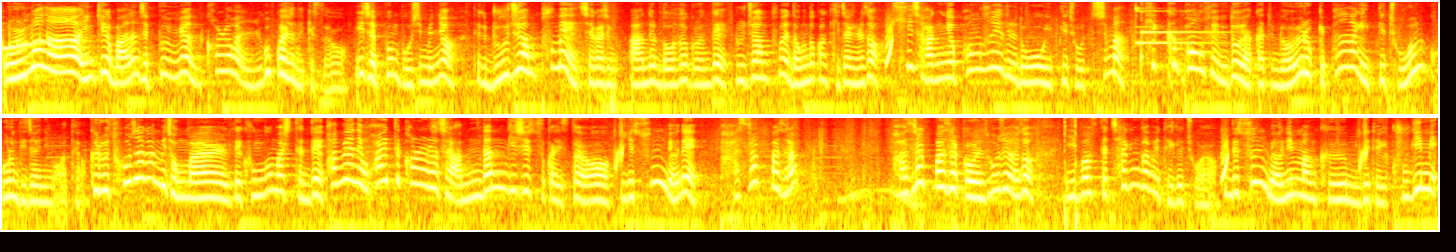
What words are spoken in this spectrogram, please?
얼마나 인기가 많은 제품이면 컬러가 7가지나 있겠어요. 이 제품 보시면요. 되게 루즈한 품에 제가 지금 안으로 넣어서 그런데 루즈한 품에 넉넉한 기장이라서 키 작은 펑순이들도 입기 좋지만 키 큰 펑순이들도 약간 좀 여유롭게 편안하게 입기 좋은 그런 디자인인 것 같아요. 그리고 소재감이 정말 되게 궁금하실 텐데 화면에 화이트 컬러로 잘 안 담기실 수가 있어요. 이게 순면에 바스락바스락 바스락바스락거리는 소재여서 입었을 때 착용감이 되게 좋아요. 근데 순면인 만큼 이게 되게 구김이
